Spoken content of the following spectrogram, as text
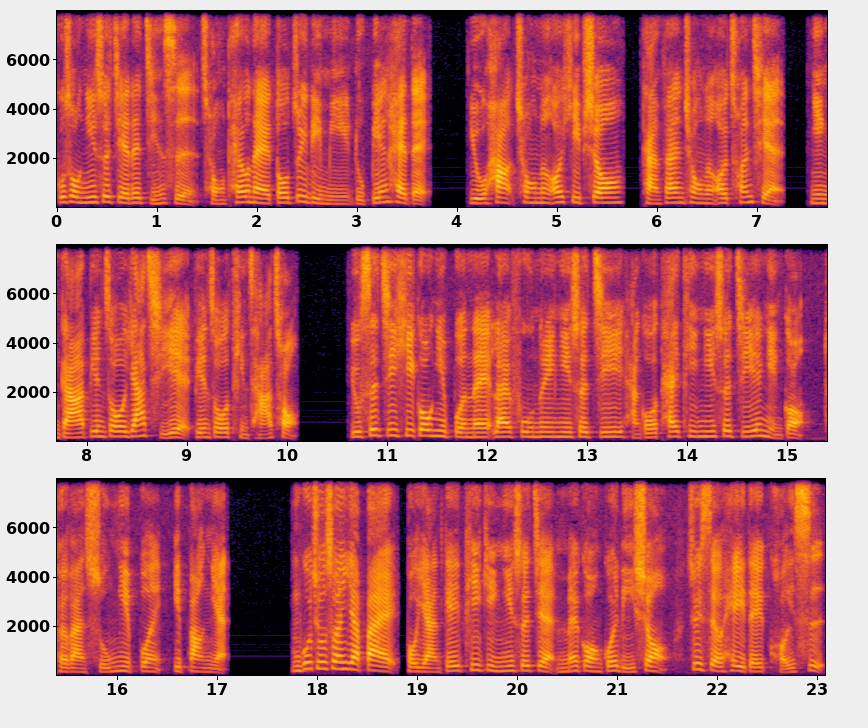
故说艺术节的精神，从头呢到最里面都变黑的。游客从能爱翕相，摊贩从能爱赚钱，人家变做亚企业，变做停车场。有设计去过日本的来福内艺术节，韩国代替艺术节嘅人讲，台湾输日本一百年。不过就算一百，同样嘅体验艺术节唔系讲过理想，最少系得开始。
